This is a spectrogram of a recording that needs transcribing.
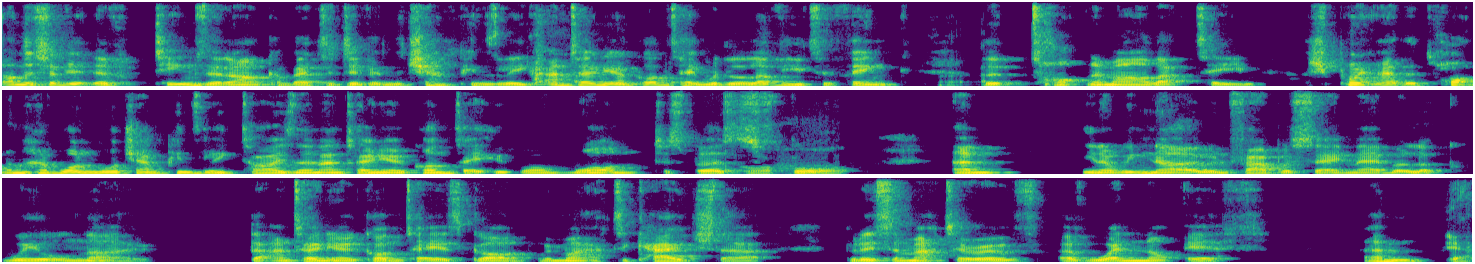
On the subject of teams that aren't competitive in the Champions League, Antonio Conte would love you to think that Tottenham are that team. I should point out that Tottenham have won more Champions League ties than Antonio Conte, who won one to Spurs' oh. four. And you know, we know, and Fab was saying there, but look, we all know that Antonio Conte is gone. We might have to couch that but it's a matter of of when, not if. Um, yeah.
